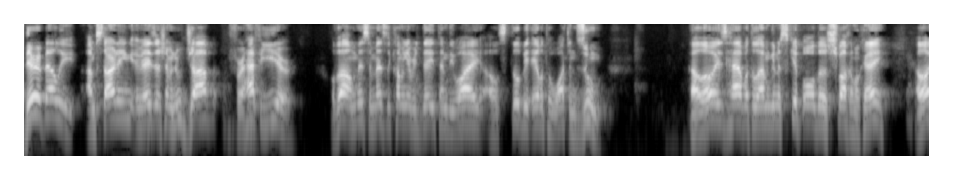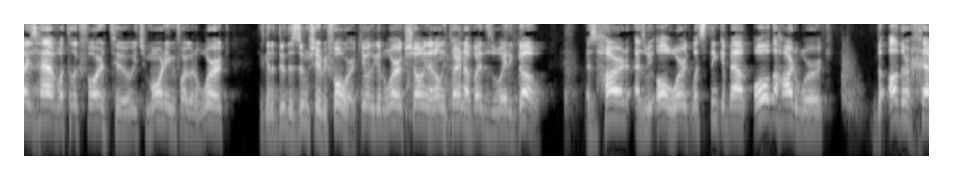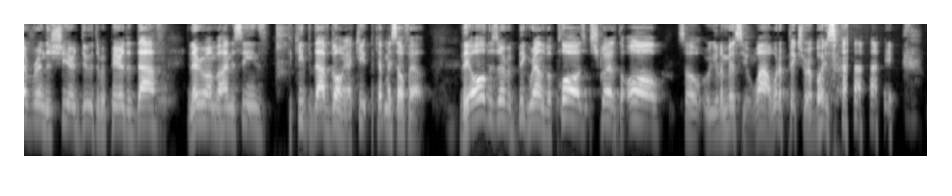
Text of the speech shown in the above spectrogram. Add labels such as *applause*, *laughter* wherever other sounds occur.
Dear Belly, I'm starting Hashem, a new job for half a year. Although I'll miss immensely coming every day to MDY, I'll still be able to watch on Zoom. I'll always have what I'm going to skip all the shvachim, okay? I'll always have what to look forward to each morning before I go to work. He's going to do the Zoom share before work. Give the good work, showing that only Torah Avoid is the way to go. As hard as we all work, let's think about all the hard work the other chevra and the shir do to prepare the daf and everyone behind the scenes to keep the daf going. I, keep, I kept myself out. They all deserve a big round of applause. Shkoyach to all. So we're gonna miss you. Wow, what a picture of boys. *laughs*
